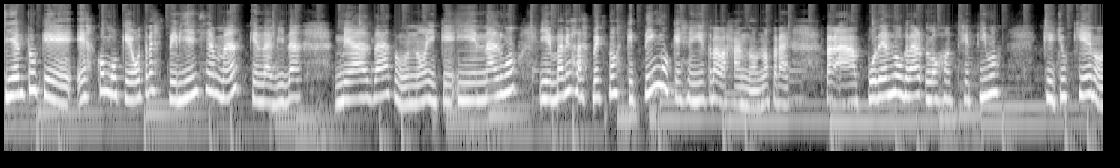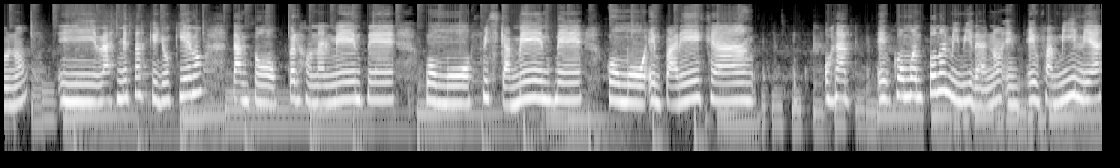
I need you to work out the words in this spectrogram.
siento que es como que otra experiencia más que la vida me ha dado, ¿no? Y que y en algo y en varios aspectos que tengo que seguir trabajando, ¿no? Para, para poder lograr los objetivos que yo quiero, ¿no? Y las metas que yo quiero, tanto personalmente como físicamente, como en pareja, o sea, como en toda mi vida, ¿no? En, en familia,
